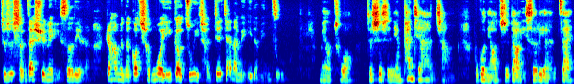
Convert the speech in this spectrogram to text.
就是神在训练以色列人，让他们能够成为一个足以承接迦南美丽的民族。没有错。这四十年看起来很长，不过你要知道，以色列人在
